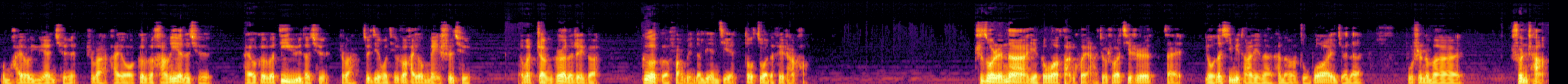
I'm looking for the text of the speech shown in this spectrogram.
我们还有语言群是吧？还有各个行业的群，还有各个地域的群是吧？最近我听说还有美食群。那么整个的这个各个方面的链接都做得非常好。制作人呢也跟我反馈啊，就说其实，在有的新米团里呢，可能主播也觉得不是那么顺畅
